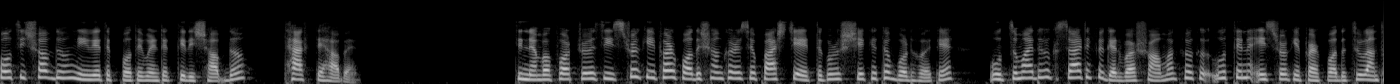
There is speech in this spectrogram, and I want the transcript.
পঁচিশ শব্দ এবং ইংরেজিতে প্রতি মিনিটে তিরিশ শব্দ থাকতে হবে। তিন নম্বর পদ রয়েছে স্ট্রোক কিপার পদের সংখ্যা রয়েছে পাঁচটি। এতে কোনো শিক্ষিত বোর্ড হইতে উচ্চ মাধ্যমিক সার্টিফিকেট বা সমানপত্র উত্তীর্ণ স্ট্রোক কিপার পদে চূড়ান্ত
